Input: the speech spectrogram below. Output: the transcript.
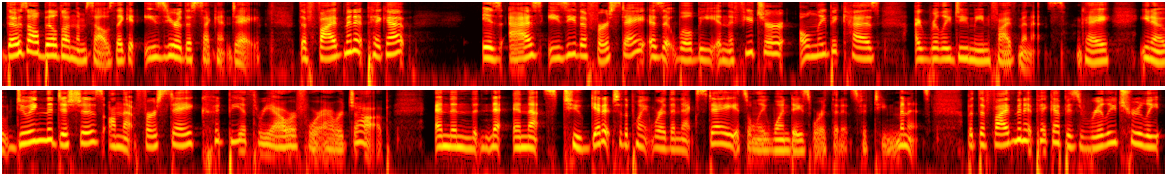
those all build on themselves. They get easier the second day. The five minute pickup is as easy the first day as it will be in the future, only because I really do mean five minutes. Okay. You know, doing the dishes on that first day could be a three hour, four hour job and then the ne- and that's to get it to the point where the next day it's only one day's worth and it's 15 minutes. But the five minute pickup is really truly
